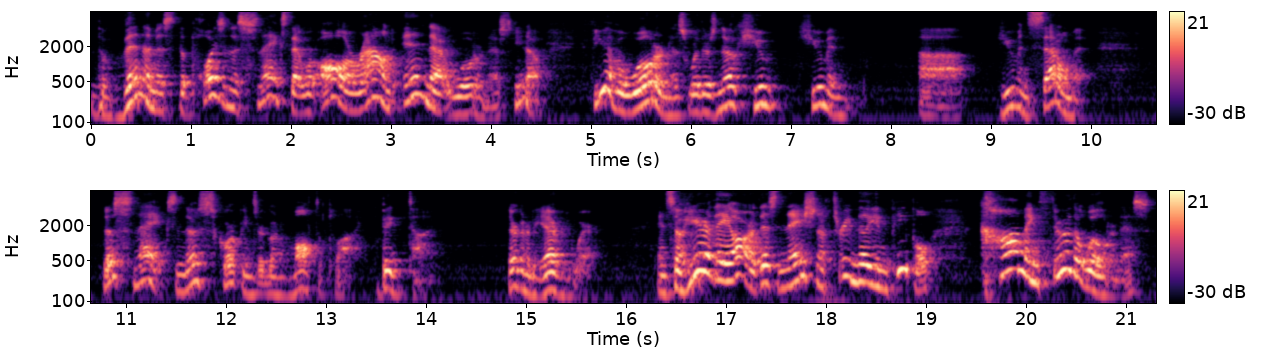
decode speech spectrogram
the venomous, the poisonous snakes that were all around in that wilderness, you know, if you have a wilderness where there's no hum, human uh, human settlement, those snakes and those scorpions are going to multiply big time. They're going to be everywhere. And so here they are, this nation of 3 million people coming through the wilderness,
